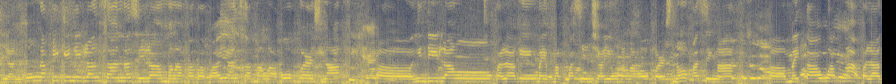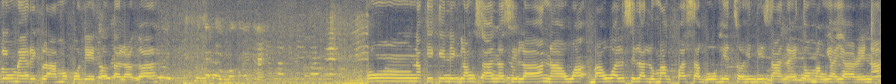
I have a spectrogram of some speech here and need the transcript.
Yan, kung nakikinig lang sana sila mga kababayan sa mga hawkers na ah, hindi lang palaging may magpasensya yung mga hawkers, no? Kasi nga ah, may tawag nga, palaging may reklamo po dito talaga. Kung nakikinig lang sana sila na wa- bawal sila lumagpas sa guhit so hindi sana ito mangyayari na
